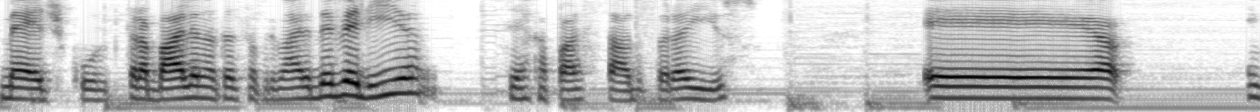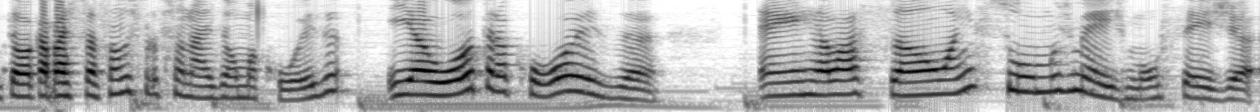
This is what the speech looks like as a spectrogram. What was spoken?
médico que trabalha na atenção primária deveria ser capacitado para isso. É... Então, a capacitação dos profissionais é uma coisa, e a outra coisa é em relação a insumos mesmo, ou seja,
